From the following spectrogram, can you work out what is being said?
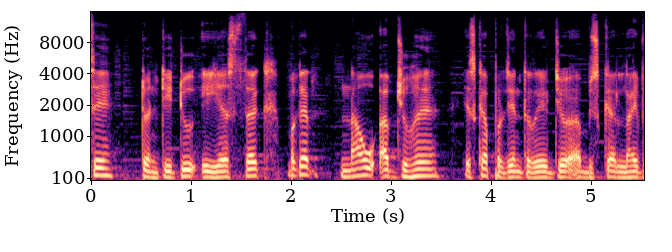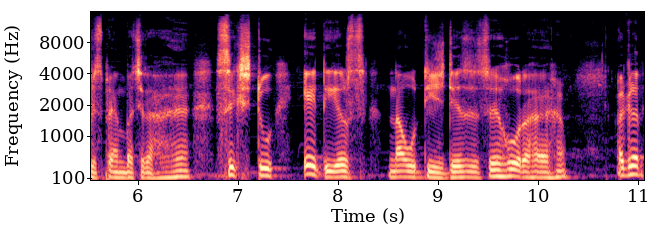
से 22 ईयर्स तक। मगर नाउ अब जो है, इसका प्रेजेंट रेट जो अब इसका लाइफ स्पैन बच रहा है six to eight years now these days से हो रहा है। अगर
